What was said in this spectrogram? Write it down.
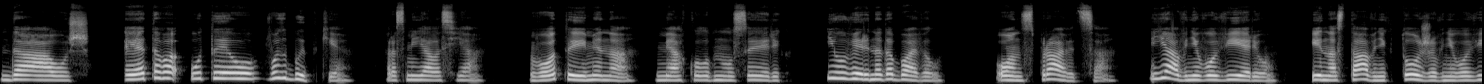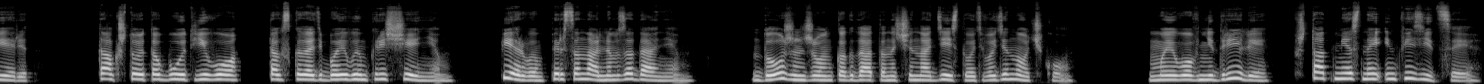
Да уж, этого у Тео в избытке, рассмеялась я. Вот именно, мягко улыбнулся Эрик и уверенно добавил. Он справится. Я в него верю, и наставник тоже в него верит. Так что это будет его так сказать, боевым крещением, первым персональным заданием. Должен же он когда-то начинать действовать в одиночку. Мы его внедрили в штат местной инквизиции.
